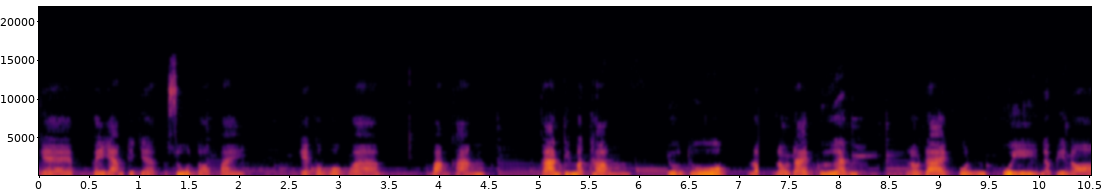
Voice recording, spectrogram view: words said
แกพยายามที่จะสู้ต่อไป แกก็บอกว่าบางครั้งการที่มาทำ YouTube เราเราได้เพื่อน เราได้คนคุยนะพี่น้อง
